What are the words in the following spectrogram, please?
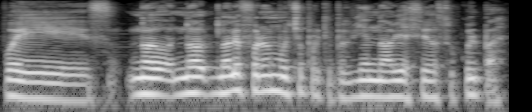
pues no, no, no le fueron mucho porque pues bien no había sido su culpa.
